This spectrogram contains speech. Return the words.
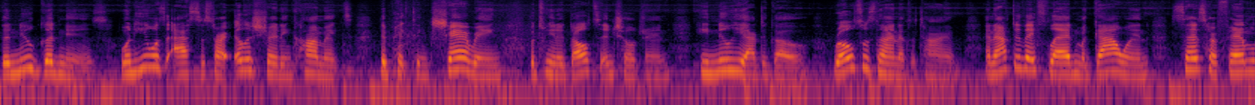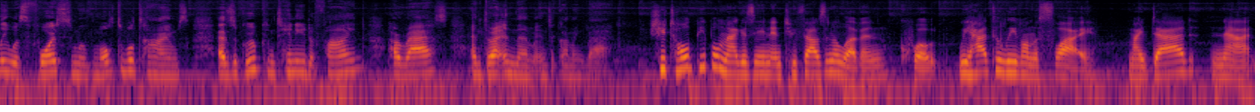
The New Good News. When he was asked to start illustrating comics depicting sharing between adults and children, he knew he had to go. Rose was nine at the time, and after they fled, McGowan says her family was forced to move multiple times as the group continued to find, harass, and threaten them into coming back. She told People magazine in 2011, quote, "We had to leave on the sly. My dad, Nat,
